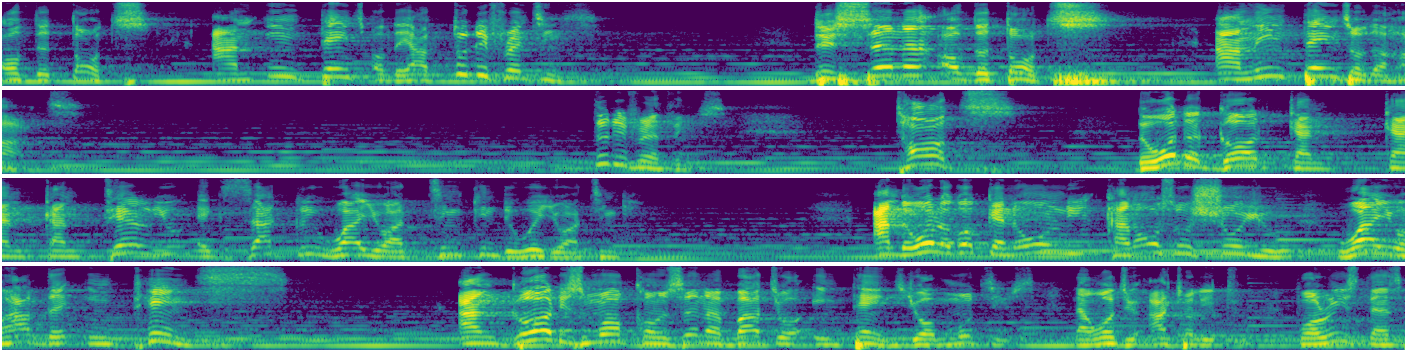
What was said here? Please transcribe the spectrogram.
of the thoughts and intents of the heart. Two different things. Discerner of the thoughts and intents of the heart. Two different things. Thoughts, the word of God can, can, can tell you exactly why you are thinking the way you are thinking. And the word of God can only can also show you why you have the intents. And God is more concerned about your intent, your motives, than what you actually do. For instance,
